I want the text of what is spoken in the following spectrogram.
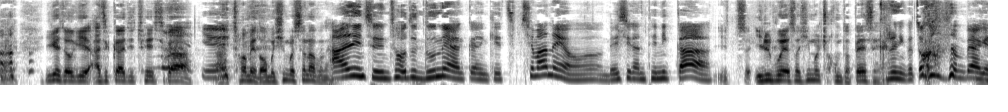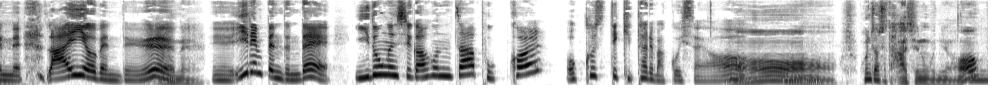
예. 이게 저기 아직까지 최희 씨가 예. 아, 처음에 너무 힘을 쓰나 보네요. 아니 지금 저도 눈에 약간 이렇게 침침하네요. 4시간 되니까 이- 저 일부에서 힘을 조금 더 빼세요. 그러니까 조금 더 빼야겠네. 라이어 밴드. 네네. 예, 1인 밴드인데 이동은 씨가 혼자 보컬, 어쿠스틱 기타를 맡고 있어요. 어, 혼자서 다 하시는군요. 음.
